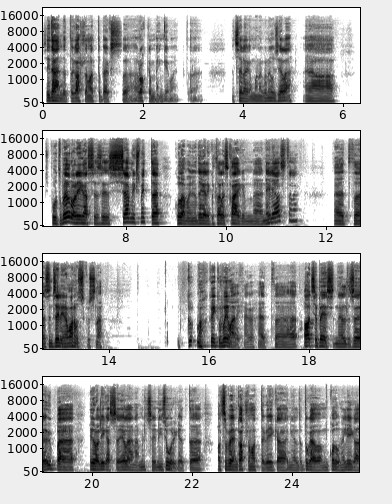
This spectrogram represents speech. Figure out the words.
see ei tähenda, et ta kahtlemata peaks äh, rohkem mängima, et äh, et sellega ma nagu nõus ei ole ja mis puutub Euroliigasse, siis jah, miks mitte, Kullamäe on ju tegelikult alles kahekümne nelja aastane. et see on selline vanus, kus noh, noh, kõik on võimalik nagu, et ACB-s nii-öelda see hüpe Euroliigasse ei ole enam üldse nii suurgi, et ACB on kahtlemata kõige nii-öelda tugevam kodune liiga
